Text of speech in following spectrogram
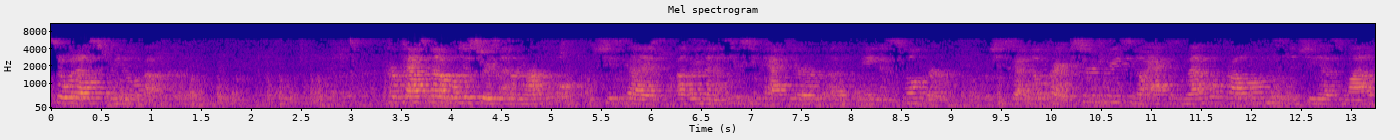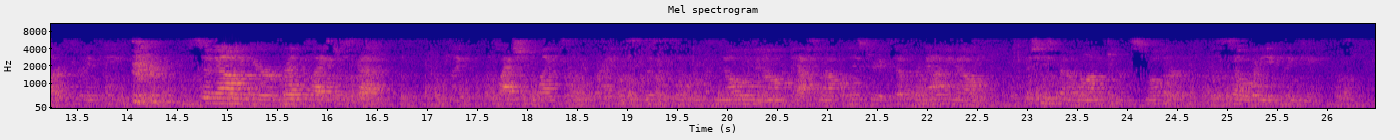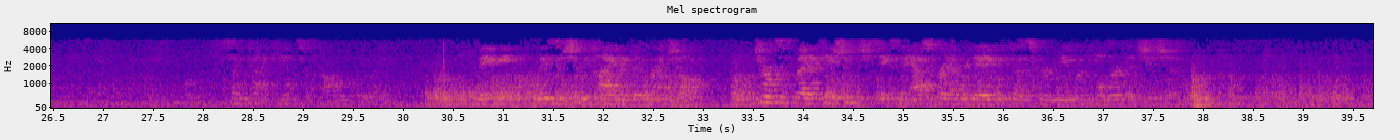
So what else do we know about her? Her past medical history is unremarkable. She's got, other than a 60-pack year of being a smoker, she's got no prior surgeries, no active medical problems, and she has mild arthritic pain. So now your red flag just got like flashing lights on your brain. So this is someone with no known past medical history, except for now you know that she's been a long-term smoker. So what are you thinking? Some kind of cancer, probably, right? Maybe, at least it should be high in a differential. In terms of medication, she takes an aspirin every day because her neighbor told her that she should.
